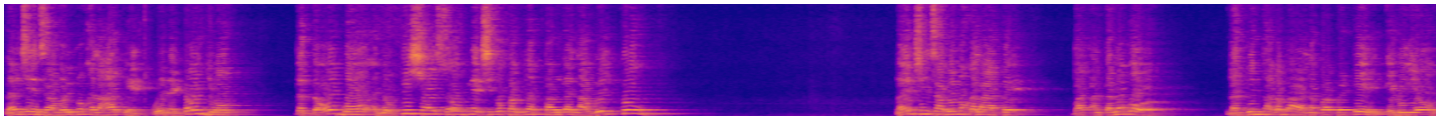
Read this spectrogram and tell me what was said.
Dahil sinasabi mo kalahati. When I told you that the OBO and the officials of Mexico Pang- Pangana will prove. Ngayon sinasabi mo kalahati. Ba't ang tanong ko, nagbinta ka ba ng property kay William?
